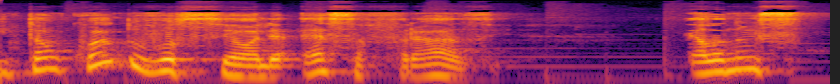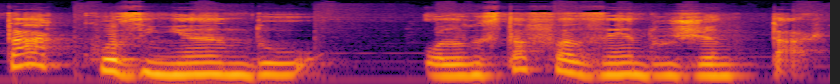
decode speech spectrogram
Então, quando você olha essa frase, ela não está cozinhando ou ela não está fazendo jantar.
